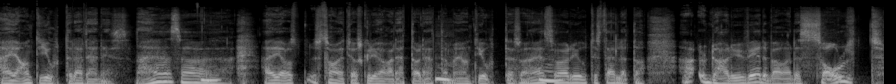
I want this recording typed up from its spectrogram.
nej jag har inte gjort det där Dennis. Nej, så, mm. jag sa att jag skulle göra detta och detta mm. men jag har inte gjort det. Så, nej, så har du gjort istället. Då, då hade ju vederbörande sålt.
